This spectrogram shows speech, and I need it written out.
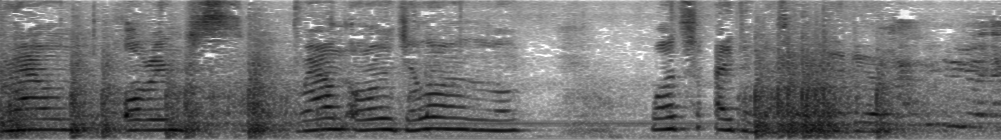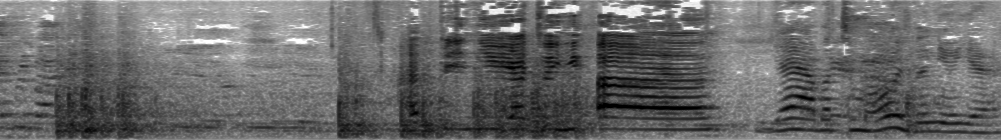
brown, orange, brown, orange, yellow. I don't know. What? I think that's what it be wrong. Happy New Year to you all. Yeah, but tomorrow is the new year.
